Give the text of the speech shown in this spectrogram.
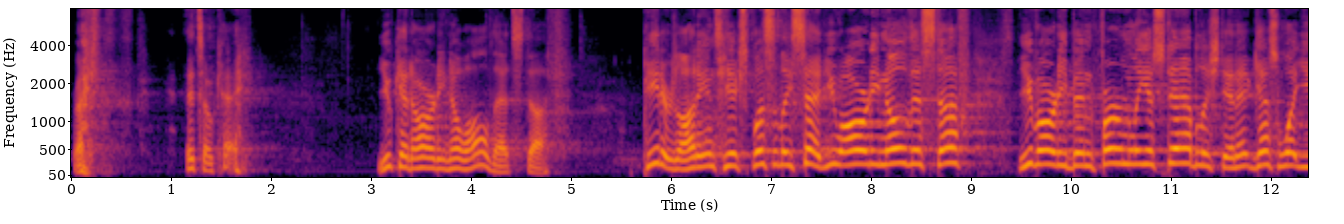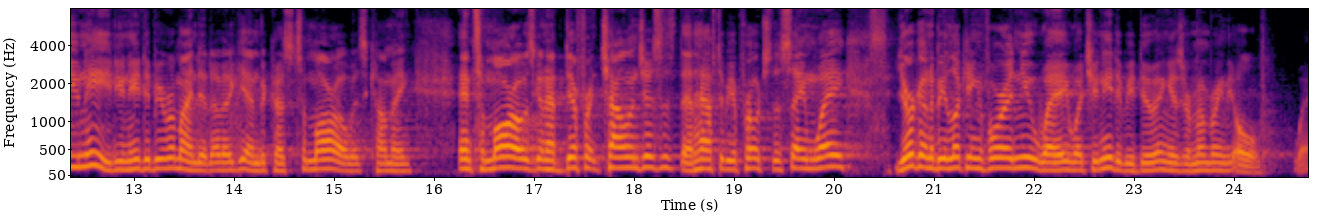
Right? it's okay. You can already know all that stuff. Peter's audience, he explicitly said, You already know this stuff. You've already been firmly established in it. Guess what you need? You need to be reminded of it again because tomorrow is coming. And tomorrow is going to have different challenges that have to be approached the same way. You're going to be looking for a new way. What you need to be doing is remembering the old way.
